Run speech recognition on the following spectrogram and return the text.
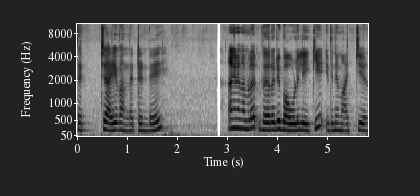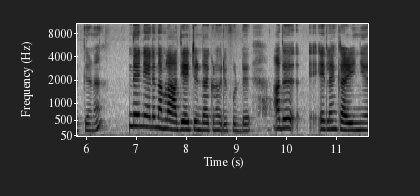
സെറ്റായി വന്നിട്ടുണ്ട്. അങ്ങനെ നമ്മൾ വേറൊരു ബൗളിലേക്ക് ഇതിനെ മാറ്റി എടുക്കുകയാണ്. എന്ത് തന്നെയായാലും നമ്മൾ ആദ്യമായിട്ട് ഉണ്ടാക്കുന്ന ഒരു ഫുഡ്. അത് എല്ലാം കഴിഞ്ഞ്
